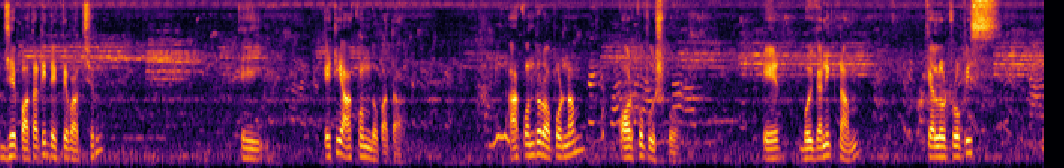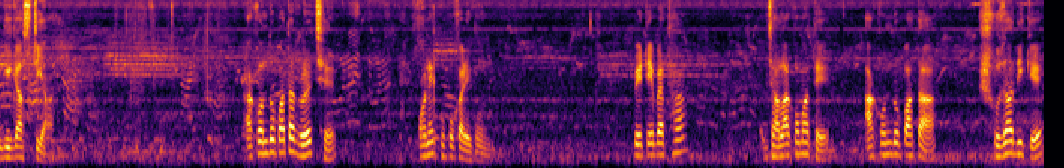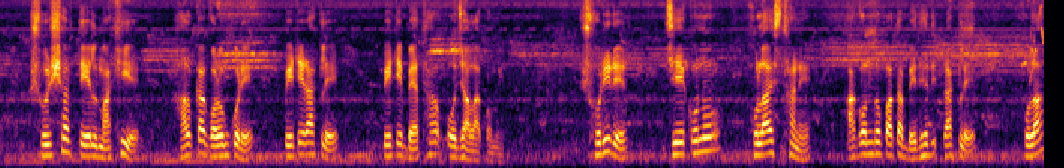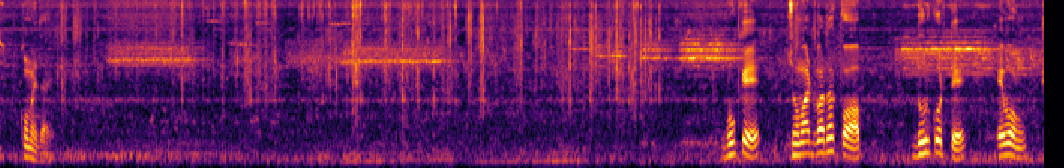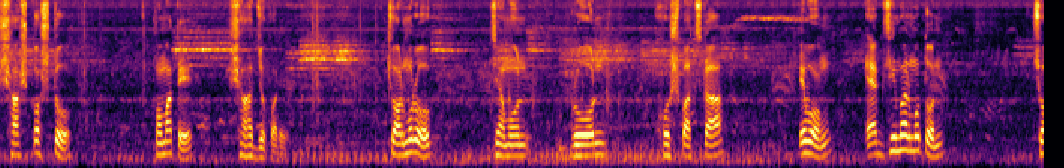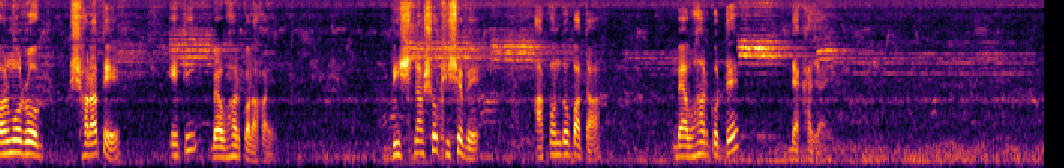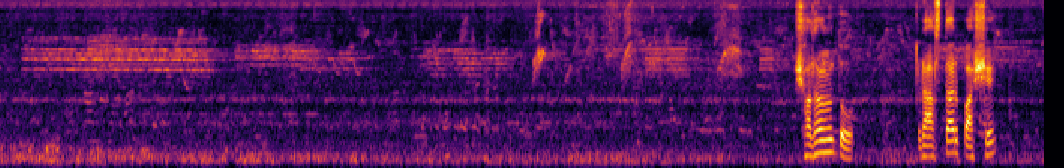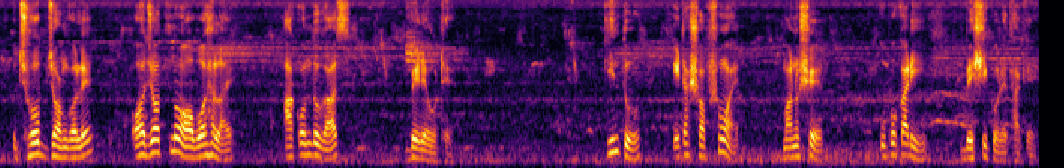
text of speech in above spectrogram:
যে পাতাটি দেখতে পাচ্ছেন, এই, এটি আকন্দ পাতা। আকন্দর অপর নাম অর্কপুষ্প। এর বৈজ্ঞানিক নাম ক্যালোট্রোপিস গিগাস্টিয়া। আকন্দ পাতার রয়েছে অনেক উপকারী গুণ। পেটে ব্যথা জ্বালা কমাতে আকন্দ পাতা সোজা দিকে সরিষার তেল মাখিয়ে হালকা গরম করে পেটে রাখলে পেটে ব্যথা ও জ্বালা কমে। শরীরের যে কোনো ফোলা স্থানে আকন্দ পাতা বেঁধে রাখলে ফোলা কমে যায়। বুকে জমাট বাঁধা কফ দূর করতে এবং শ্বাসকষ্ট কমাতে সাহায্য করে। চর্মরোগ, যেমন ব্রণ খোসপাচটা এবং একজিমার মতন চর্মরোগ সারাতে এটি ব্যবহার করা হয়। বিষনাশক হিসেবে আকন্দ পাতা ব্যবহার করতে দেখা যায়। সাধারণত রাস্তার পাশে ঝোপ জঙ্গলে অযত্ন অবহেলায় আকন্দ গাছ বেড়ে ওঠে। কিন্তু এটা সবসময় মানুষের উপকারই বেশি করে থাকে।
